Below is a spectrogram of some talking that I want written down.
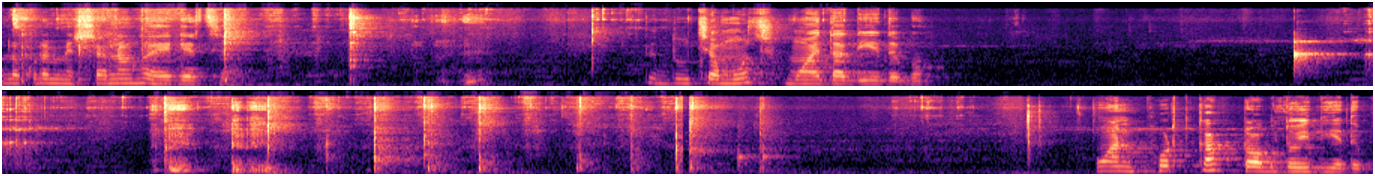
ভালো করে মেশানো হয়ে গেছে। দু চামচ ময়দা দিয়ে দেব। ওয়ান ফোর্থ কাপ টক দই দিয়ে দেব।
